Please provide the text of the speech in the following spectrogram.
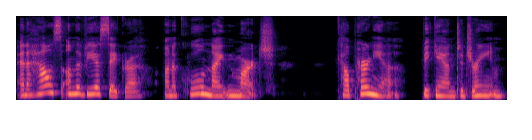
and a house on the Via Sacra on a cool night in March, Calpurnia began to dream.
